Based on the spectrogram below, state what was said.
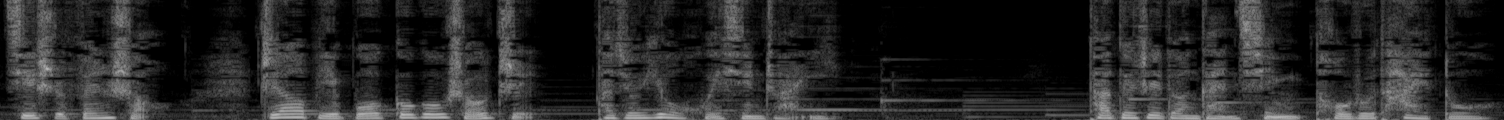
即使分手。”只要比伯勾勾手指，他就又回心转意。他对这段感情投入太多，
